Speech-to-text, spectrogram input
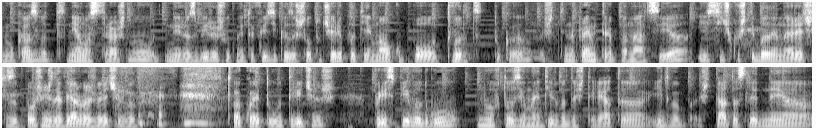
И му казват, няма страшно, не разбираш от метафизика, защото черепът е малко по-твърд. Тук ще направим трепанация и всичко ще бъде наред. Ще започнеш да вярваш вече в това, което отричаш. Приспиват го, но в този момент идва дъщерята, идва бащата след нея,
